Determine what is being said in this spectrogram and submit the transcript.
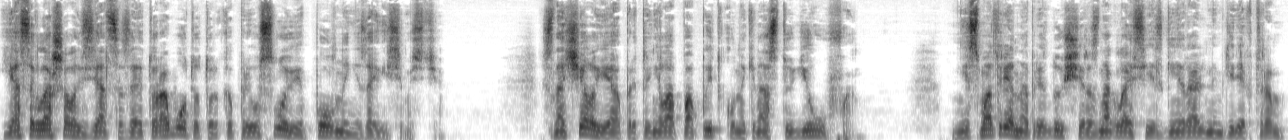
Я соглашалась взяться за эту работу только при условии полной независимости. Сначала я предприняла попытку на киностудию Уфа. Несмотря на предыдущие разногласия с генеральным директором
